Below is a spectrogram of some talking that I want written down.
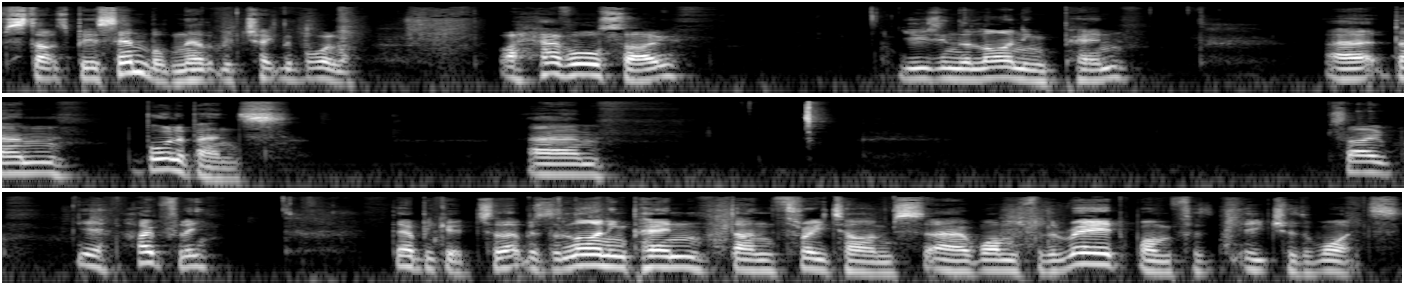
start to be assembled now that we've checked the boiler. I have also, using the lining pen, uh, done boiler bands. Um, so, yeah, hopefully they'll be good. So that was the lining pen done three times, uh, one for the red, one for each of the whites.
